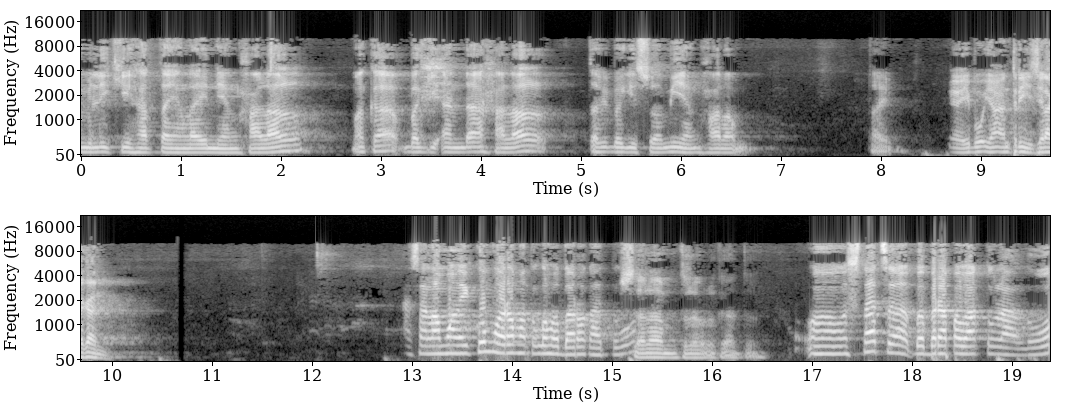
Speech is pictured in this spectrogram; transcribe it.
memiliki harta yang lain yang halal, maka bagi Anda halal, tapi bagi suami yang haram. Baik. Ya, Ibu yang antri, silakan. Assalamualaikum warahmatullahi wabarakatuh. Assalamualaikum warahmatullahi wabarakatuh. Uh, Ustaz, beberapa waktu lalu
